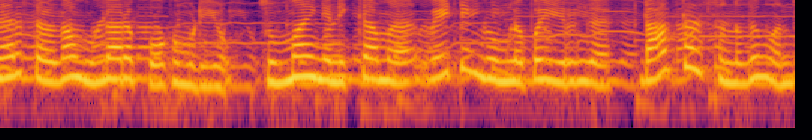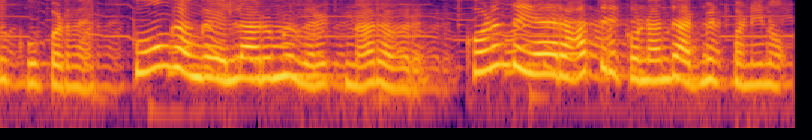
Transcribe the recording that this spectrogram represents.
நேரத்துல தான் உள்ளார போக முடியும். சும்மா இங்க நிக்காம வெயிட்டிங் ரூம்ல போய் இருங்க. டாக்டர் சொன்னதும் வந்து கூப்பிடுறேன். போங்க அங்க எல்லாருமே விரட்டினார் அவரு. குழந்தைய ராத்திரி கொண்டாந்து அட்மிட் பண்ணினோம்.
